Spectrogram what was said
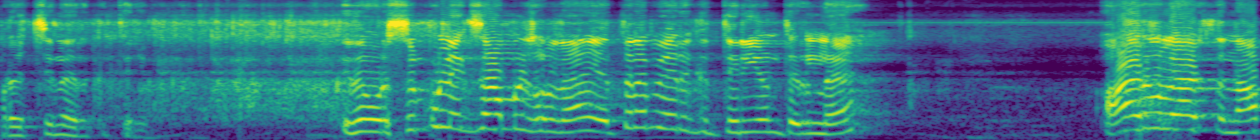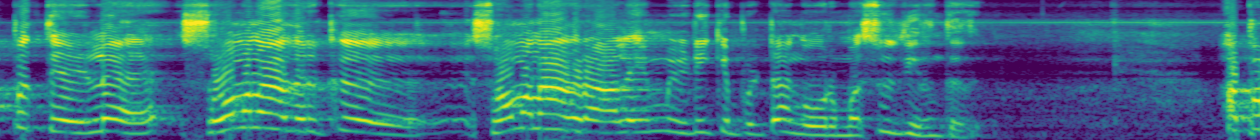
பிரச்சனை இருக்குது தெரியும்? இது ஒரு சிம்பிள் எக்ஸாம்பிள் சொல்கிறேன் எத்தனை பேருக்கு தெரியும்னு தெரியல. ஆயிரத்தி தொள்ளாயிரத்தி நாற்பத்தேழில் சோமநாதருக்கு சோமநாதர் ஆலயம் இடிக்கப்பட்டு அங்கே ஒரு மசூதி இருந்தது. அப்போ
